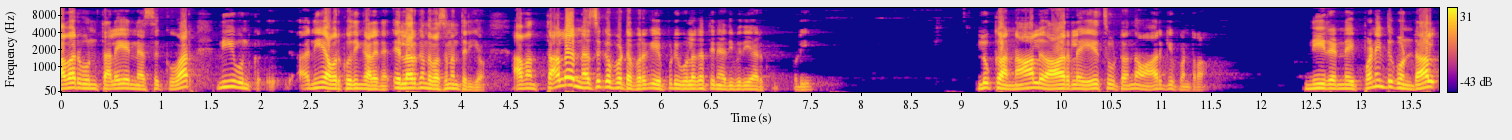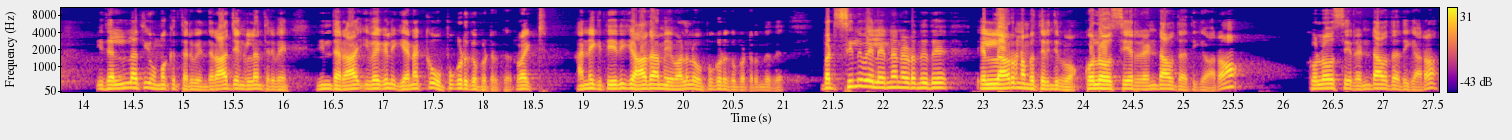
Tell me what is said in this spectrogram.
அவர் உன் தலையை நசுக்குவார். நீ உன் நீ அவர் குதிங்க அலை எல்லாருக்கும் அந்த வசனம் தெரியும். அவன் தலை நசுக்கப்பட்ட பிறகு எப்படி உலகத்தின் அதிபதியாக இருக்கும்? முடியும் லுக்கா நாலு ஆறில் ஏசுவிட்டு வந்து அவன் ஆர்கியூ பண்ணுறான் நீர் என்னை பணிந்து கொண்டால் இது எல்லாத்தையும் உமக்கு தருவேன். இந்த ராஜ்யங்கள்லாம் தருவேன். இந்த ரா இவைகள் எனக்கு ஒப்பு கொடுக்கப்பட்டிருக்கு. ரைட் அன்னைக்கு தேதிக்கு ஆதாமை வாழல ஒப்பு கொடுக்கப்பட்டிருந்தது. பட் சிலுவையில் என்ன நடந்தது? எல்லாரும் நம்ம தெரிஞ்சிருப்போம். கொலோசியர் ரெண்டாவது அதிகாரம். கொலோசி ரெண்டாவது அதிகாரம்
